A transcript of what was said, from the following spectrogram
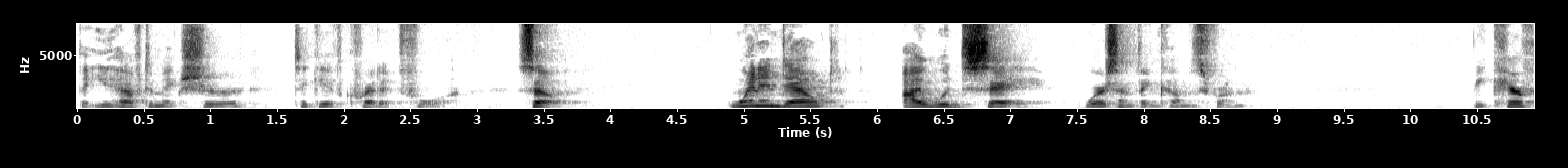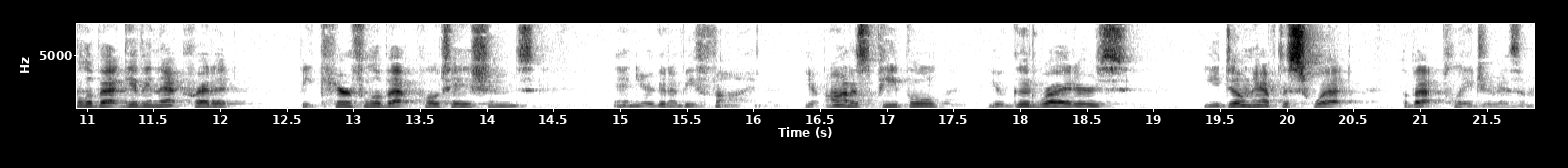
that you have to make sure to give credit for. So, when in doubt, I would say where something comes from. Be careful about giving that credit, be careful about quotations, and you're going to be fine. You're honest people, you're good writers, you don't have to sweat about plagiarism.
